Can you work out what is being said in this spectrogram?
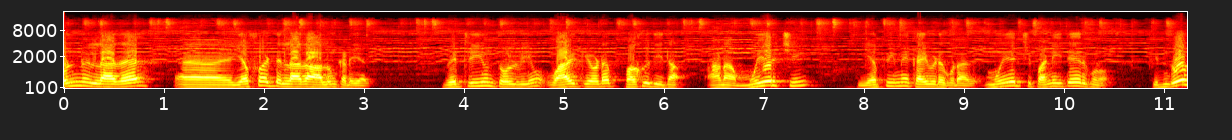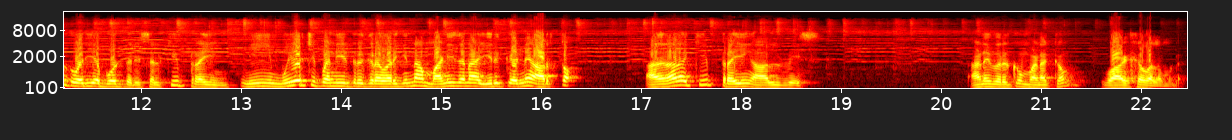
ஒன்றும் இல்லாத எஃபர்ட் இல்லாத ஆளும் கிடையாது. வெற்றியும் தோல்வியும் வாழ்க்கையோட பகுதி தான் ஆனால் முயற்சி எப்பயுமே கைவிடக்கூடாது. முயற்சி பண்ணிக்கிட்டே இருக்கணும். Don't worry about the result keep trying நீ முயற்சி பண்ணிட்டு இருக்கிற வரைக்கும் தான் மனிதனா இருக்கன்னு அர்த்தம். அதனால கீப் ட்ரைங் ஆல்வேஸ் அனைவருக்கும் வணக்கம். வாழ்க வளமுடன்.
